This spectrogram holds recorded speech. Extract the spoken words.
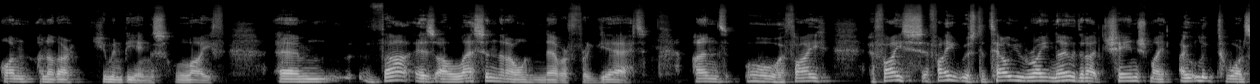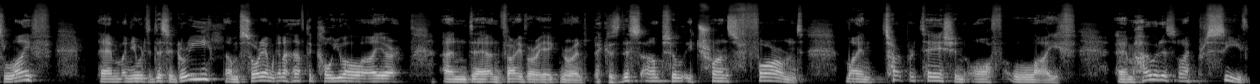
on another human being's life. Um, that is a lesson that I will never forget. And oh, if I, if I, if I was to tell you right now that I changed my outlook towards life, um, and you were to disagree, I'm sorry. I'm going to have to call you a liar and uh, and very very ignorant because this absolutely transformed my interpretation of life, um, how it is that I perceive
